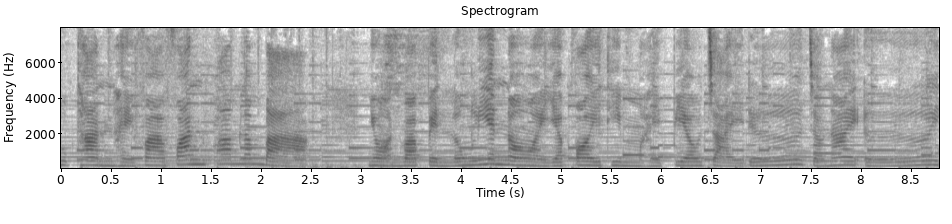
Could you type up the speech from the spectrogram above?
ทุกๆทท่านให้ฝ่าฟันความลำบากย้อนว่าเป็นโรงเรียนน้อย อย่าปล่อยทิมให้เปียวใจเด้อเจ้านายเอ้ย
